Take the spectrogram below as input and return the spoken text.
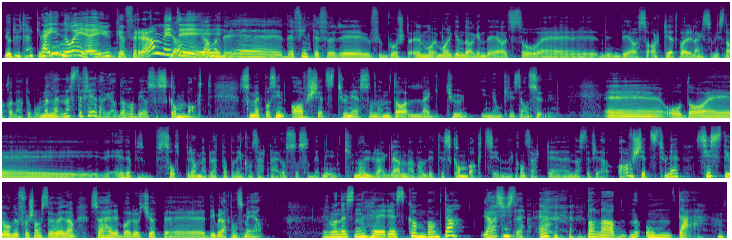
Jo, du tenker Nei, på, nå er jeg uke fram i ja, tid! Ja, men det er, det er fint, det. For, for gårsdag, morgendagen, det er altså Det er altså artighet varer lengst, som vi snakka nettopp om. Men neste fredag, ja, da har vi altså Skambankt, som er på sin avskjedsturné, som de da legger turen innom Kristiansund. Eh, og da eh, er det solgt bra med billetter på den konserten her også, så det blir en knallbra. Jeg gleder meg veldig til Skambakt sin konsert eh, neste fredag. Avskjedsturné! Siste gang du får sjanse til å høre dem, så her er det bare å kjøpe eh, de billettene som er igjen. Vi må nesten høre Skambank, da. Ja, jeg syns det. Ja. Balladen om deg.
